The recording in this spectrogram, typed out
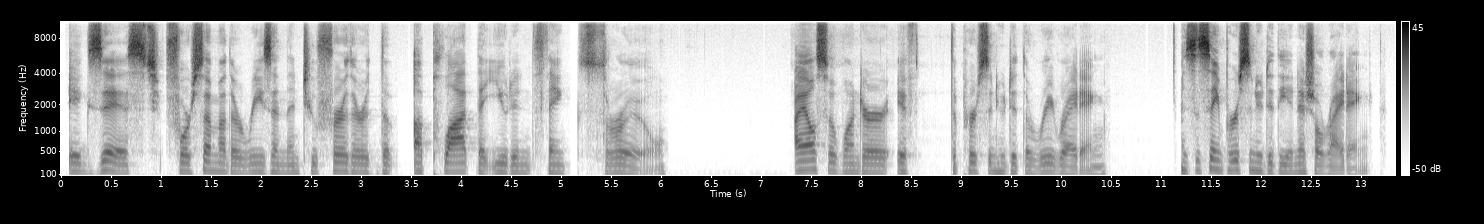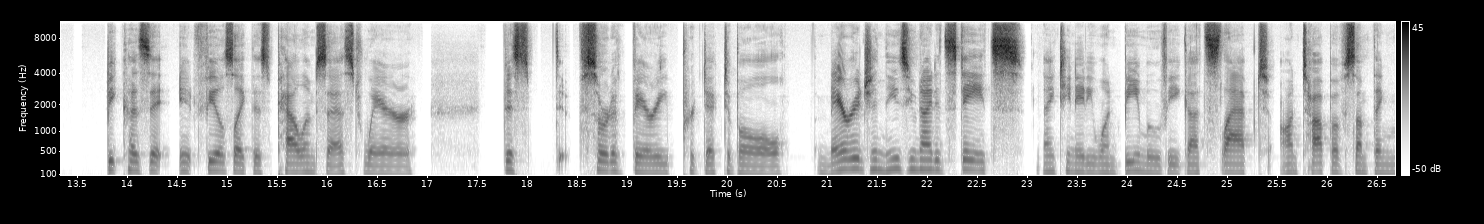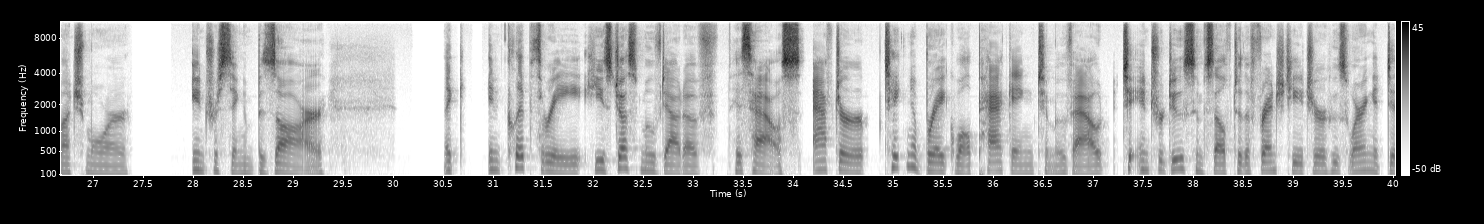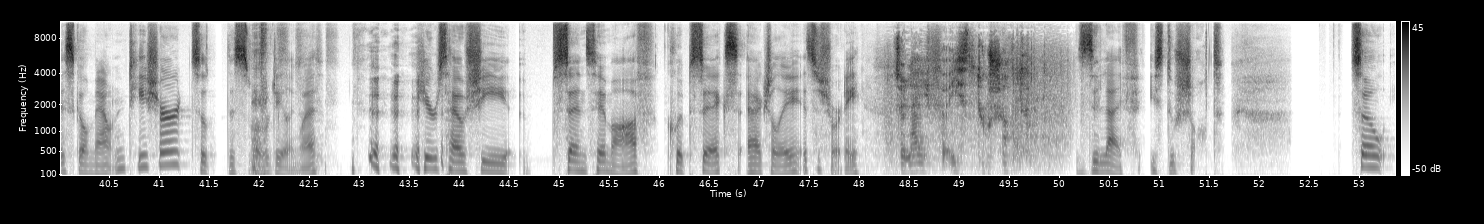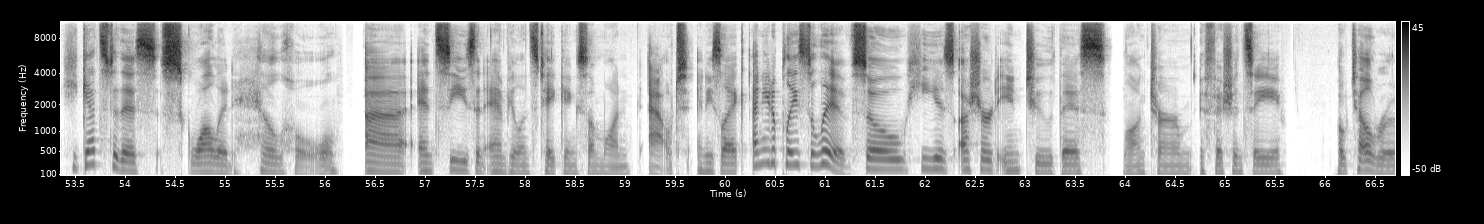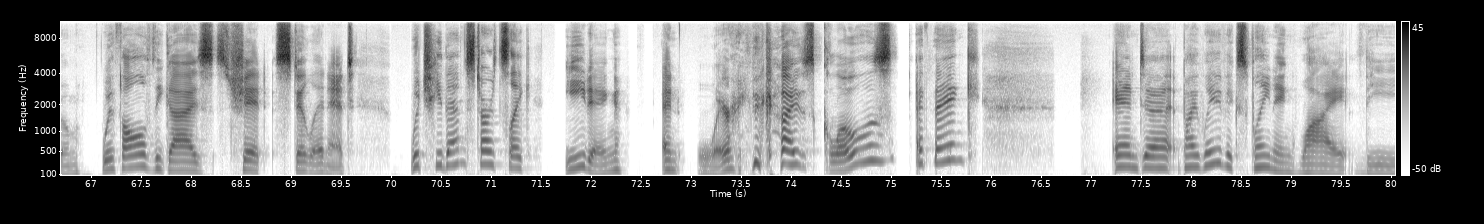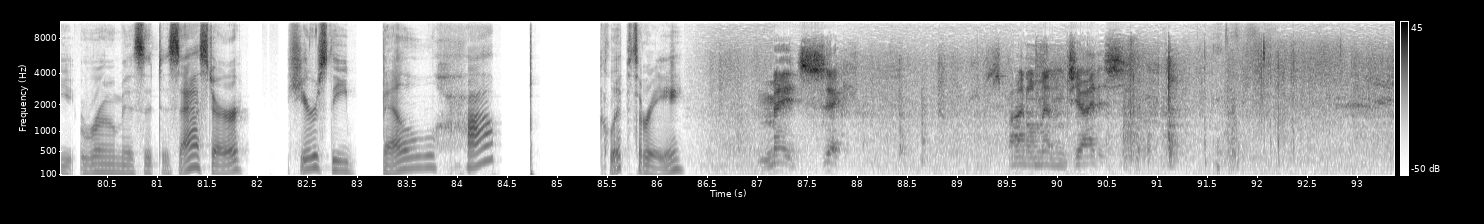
exist for some other reason than to further the a plot that you didn't think through. I also wonder if the person who did the rewriting is the same person who did the initial writing because it, it feels like this palimpsest where this sort of very predictable marriage in these United States 1981 B movie got slapped on top of something much more interesting and bizarre. Like in clip three, he's just moved out of his house after taking a break while packing to move out to introduce himself to the French teacher who's wearing a Disco Mountain t shirt. So, this is what we're dealing with. Here's how she sends him off. Clip six, actually. It's a shorty. The life is too short. The life is too short. So he gets to this squalid hellhole uh, and sees an ambulance taking someone out. And he's like, I need a place to live. So he is ushered into this long term efficiency hotel room with all of the guy's shit still in it, which he then starts like eating and wearing the guy's clothes, I think. And uh, by way of explaining why the room is a disaster, here's the bellhop. Clip three. Made sick. Spinal meningitis.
